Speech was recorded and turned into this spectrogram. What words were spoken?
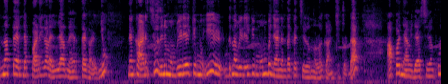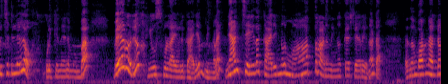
ഇന്നത്തെ എന്റെ പണികളെല്ലാം നേരത്തെ കഴിഞ്ഞു. ഞാൻ കാണിച്ചു. ഇതിന് മുമ്പ് വീഡിയോയ്ക്ക് ഈ ഇടുന്ന വീഡിയോയ്ക്ക് മുമ്പ് ഞാൻ എന്തൊക്കെ ചെയ്തെന്നുള്ളത് കാണിച്ചിട്ടുണ്ട്. അപ്പം ഞാൻ വിചാരിച്ചു ഞാൻ കുളിച്ചിട്ടില്ലല്ലോ. കുളിക്കുന്നതിന് മുമ്പ് വേറൊരു യൂസ്ഫുൾ ആയ ഒരു കാര്യം നിങ്ങളെ ഞാൻ ചെയ്ത കാര്യങ്ങൾ മാത്രമാണ് നിങ്ങൾക്ക് ഷെയർ ചെയ്യുന്നത് കേട്ടോ. എന്നും പറഞ്ഞ് എന്റെ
